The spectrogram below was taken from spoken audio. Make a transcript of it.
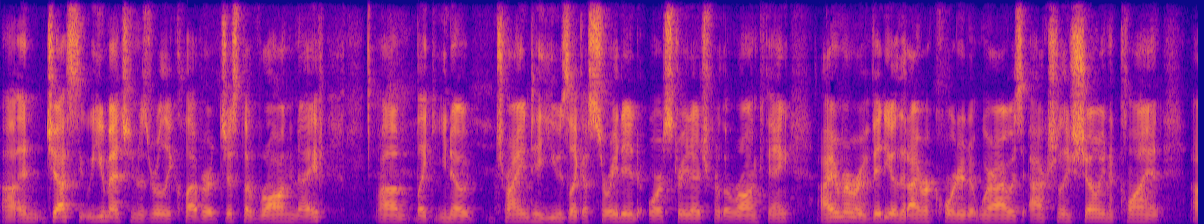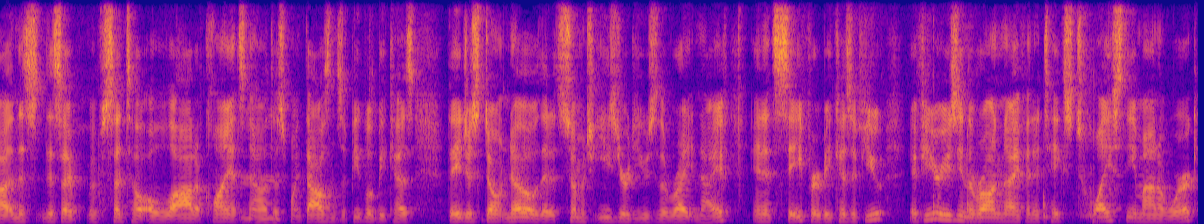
Uh, and Jess, what you mentioned was really clever. Just the wrong knife um, like you know trying to use like a serrated or a straight edge for the wrong thing. I remember a video that I recorded where I was actually showing a client, uh, and this this I've sent to a lot of clients now mm-hmm. at this point, thousands of people because they just don't know that it's so much easier to use the right knife and it's safer because if you if you're using the wrong knife and it takes twice the amount of work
